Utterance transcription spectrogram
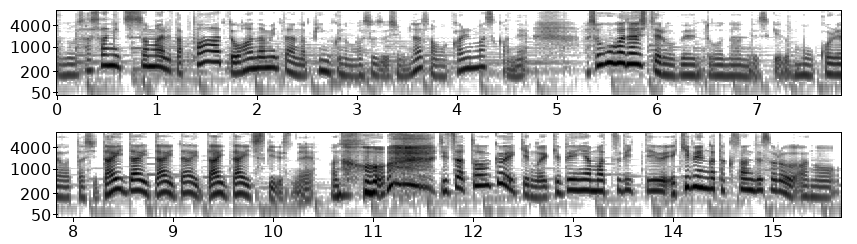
あの笹に包まれたパーってお花みたいなピンクのます寿司皆さん分かりますかね？あそこが出してるお弁当なんですけどもこれ私大大大大大大好きですね。あの 実は東京駅の駅弁屋祭りっていう駅弁がたくさん出揃うあの、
